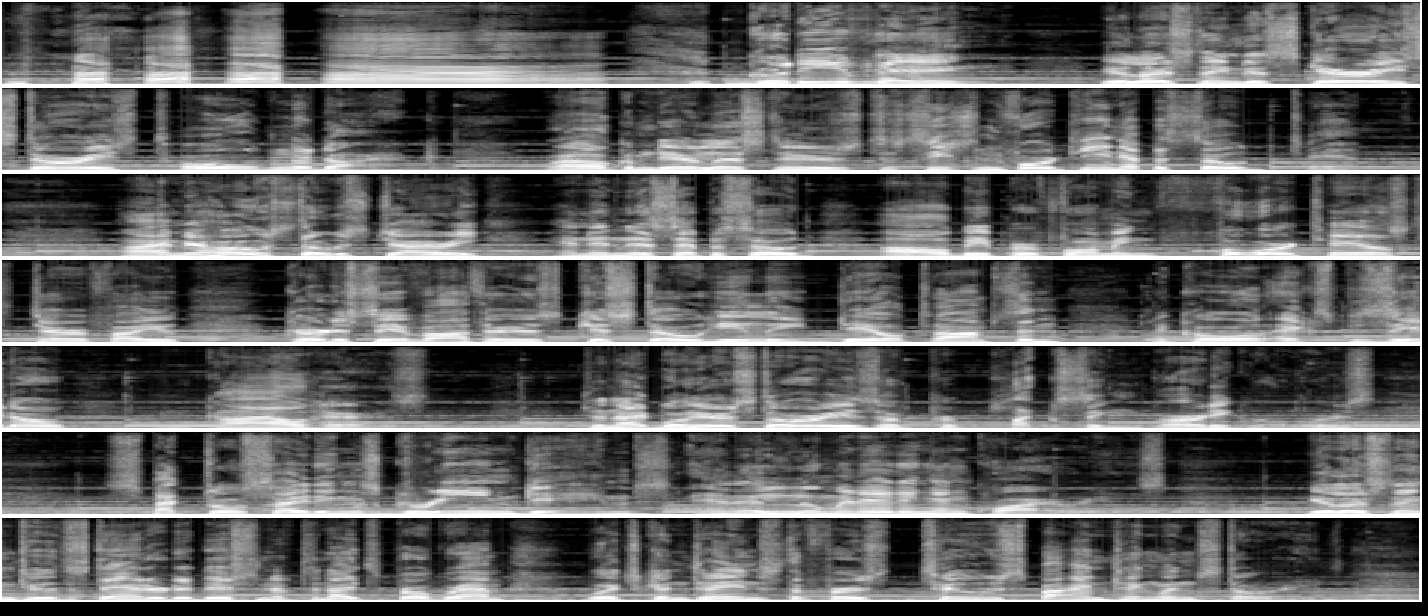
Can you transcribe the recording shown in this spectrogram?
Good evening. You're listening to Scary Stories Told in the Dark. Welcome, dear listeners, to Season 14, Episode 10. I'm your host, Otis Jiry, and in this episode, I'll be performing four tales to terrify you, courtesy of authors Chisto Healy, Dale Thompson, Nicole Exposito, and Kyle Harrison. Tonight, we'll hear stories of perplexing party growers spectral sightings, green games, and illuminating inquiries. You're listening to the standard edition of tonight's program, which contains the first two spine tingling stories.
